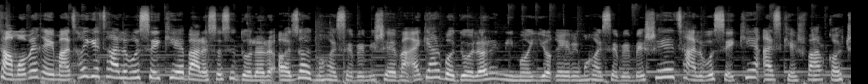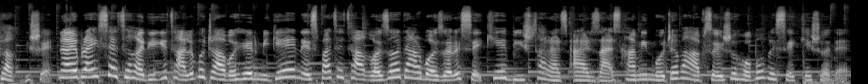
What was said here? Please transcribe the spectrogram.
تمام قیمت های طلا و سکه بر اساس دلار آزاد محاسبه میشه و اگر با دلار نیمایی یا غیر محاسبه بشه طلا و سکه از کشور قاچاق میشه. نایب رئیس اتحادیه طلا و جواهر میگه نسبت تقاضا در بازار سکه بیشتر از ارز است. همین موجب افزایش حباب سکه شده.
